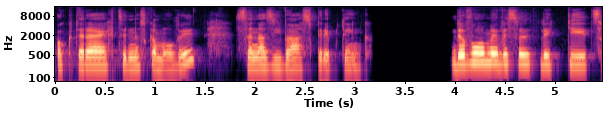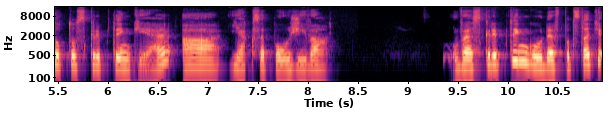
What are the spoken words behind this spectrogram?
o které chci dneska mluvit, se nazývá scripting. Dovol mi vysvětlit ti, co to scripting je a jak se používá. Ve scriptingu jde v podstatě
